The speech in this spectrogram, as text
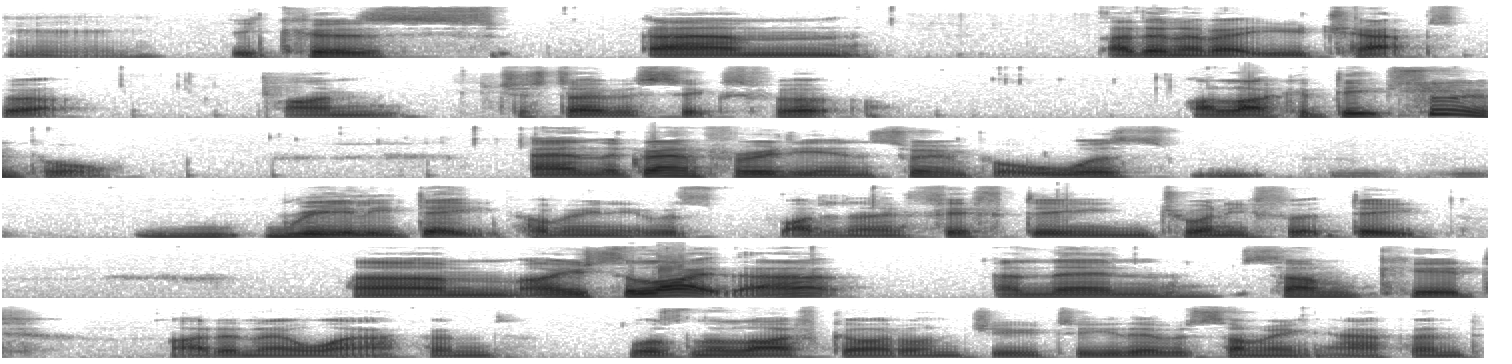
Hmm. because um, I don't know about you chaps, but I'm just over six foot. I like a deep swimming pool, and the Grand Floridian swimming pool was really deep. I mean, it was I don't know 15, 20 foot deep. Um, I used to like that, and then some kid, I don't know what happened, wasn't a lifeguard on duty. There was something happened,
